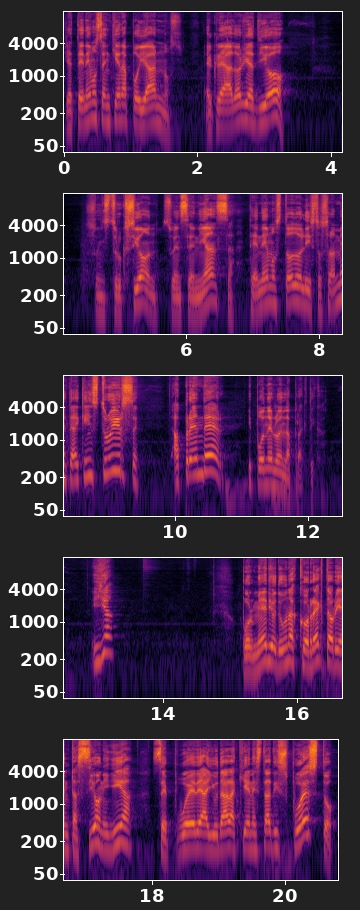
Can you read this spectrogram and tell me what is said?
ya tenemos en quien apoyarnos. El Creador ya dio su instrucción, su enseñanza, tenemos todo listo, solamente hay que instruirse, aprender y ponerlo en la práctica. Y ya por medio de una correcta orientación y guía, se puede ayudar a quien está dispuesto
